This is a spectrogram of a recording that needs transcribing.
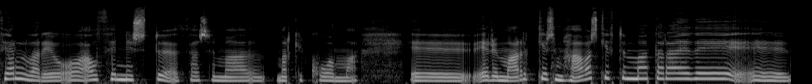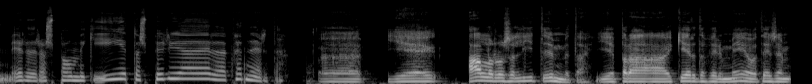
þjálfari og á þinni stöð það sem að margir koma uh, eru margir sem hafa skiptum mataræði uh, eru þeir að spá mikið í þetta að spyrja þeir eða hvernig er þetta? Uh, ég alveg rosa lítið um þetta ég er bara að gera þetta fyrir mig og þeir sem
